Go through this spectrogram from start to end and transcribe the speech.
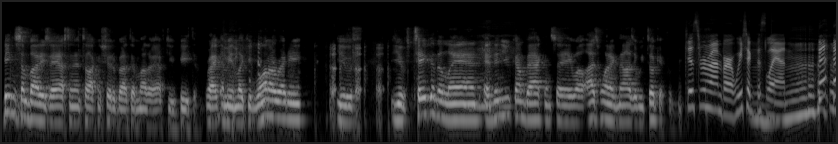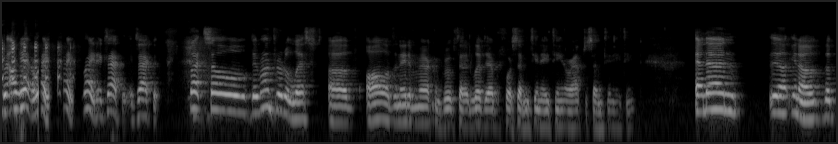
beating somebody's ass and then talking shit about their mother after you beat them, right? I mean, like you've won already, you've you've taken the land, and then you come back and say, "Well, I just want to acknowledge that we took it from you." Just remember, we took this land. oh yeah, right, right, right, exactly, exactly. But so they run through the list of all of the Native American groups that had lived there before 1718 or after 1718, and then uh, you know, the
